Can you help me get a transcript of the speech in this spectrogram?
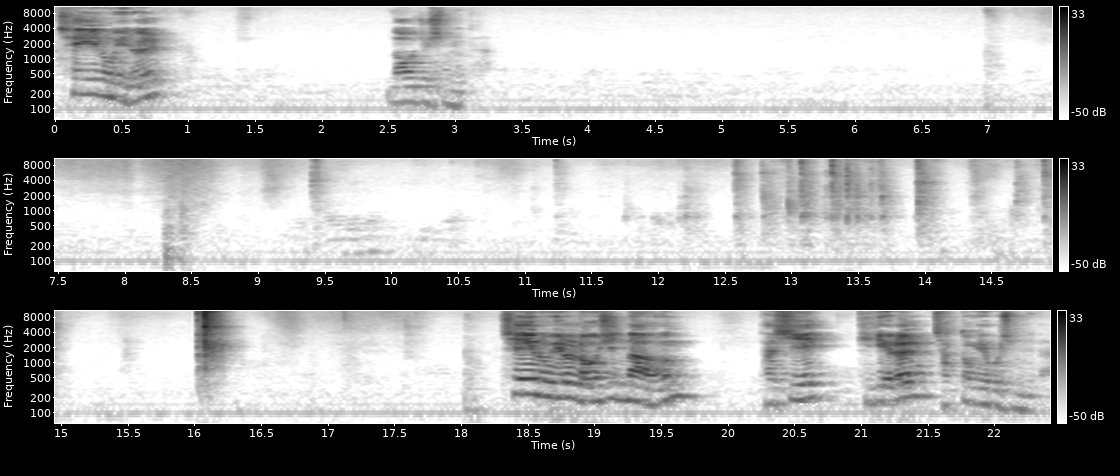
체인 오일을 넣어 주십니다. 체인 오일을 넣으신 다음 다시 기계를 작동해 보십니다.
